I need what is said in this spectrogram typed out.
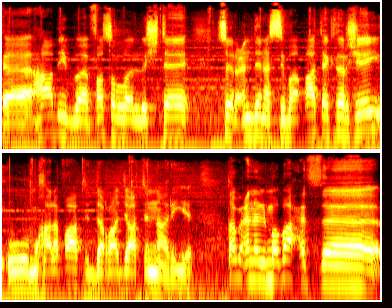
فهذه بفصل الشتاء تصير عندنا السباقات أكثر شيء ومخالفات الدراجات النارية. طبعا المباحث آه،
